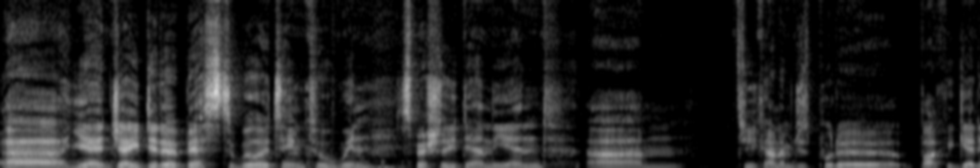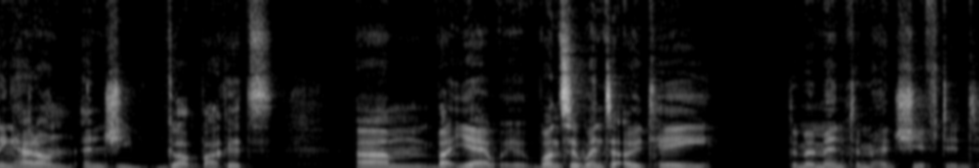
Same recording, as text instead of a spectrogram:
Uh, yeah, Jay did her best to will her team to win, especially down the end. Um, she kind of just put a bucket getting hat on and she got buckets. Um, but yeah, once it went to OT, the momentum had shifted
